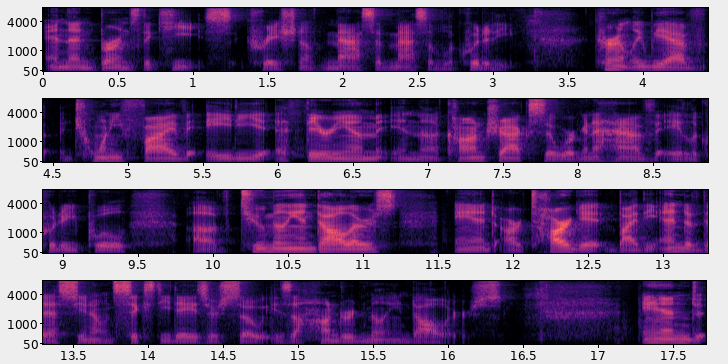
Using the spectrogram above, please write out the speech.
and then burns the keys. Creation of massive, massive liquidity. Currently, we have 2580 Ethereum in the contract, so we're going to have a liquidity pool of $2 million. And our target by the end of this, you know, in 60 days or so, is $100 million. And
